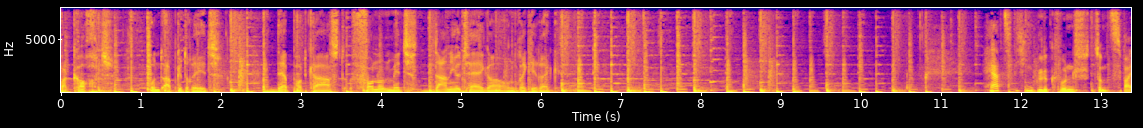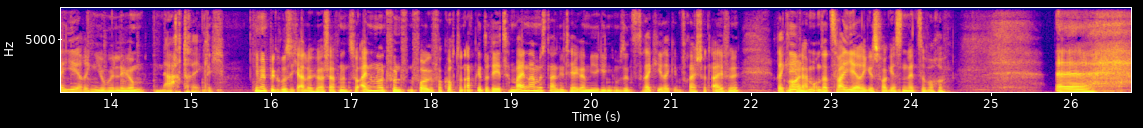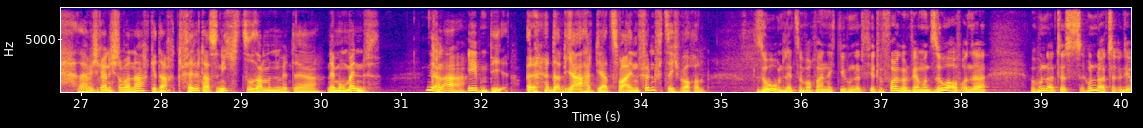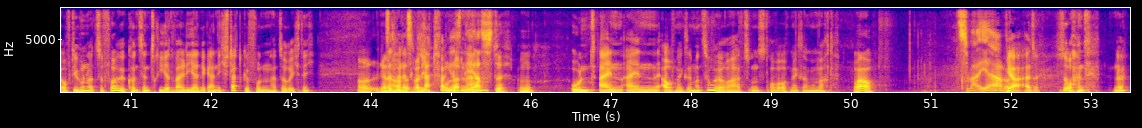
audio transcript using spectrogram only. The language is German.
Verkocht und abgedreht. Der Podcast von und mit Daniel Täger und Recki Reck. Herzlichen Glückwunsch zum zweijährigen Jubiläum nachträglich. Hiermit begrüße ich alle Hörschaffenden zur 105. Folge Verkocht und Abgedreht. Mein Name ist Daniel Täger, mir gegenüber sitzt Recki Reck im Freistaat Eifel. Recki, wir haben unser Zweijähriges vergessen letzte Woche. Äh, da habe ich gar nicht drüber nachgedacht. Fällt das nicht zusammen mit der. Ne, Moment. Ja, Klar. eben. Die, äh, das Jahr hat ja 52 Wochen. So, und letzte Woche war nicht die 104. Folge. Und wir haben uns so auf unser 100. 100 die- auf die 100. Folge konzentriert, weil die ja gar nicht stattgefunden hat so richtig. Oh, genau, wir das glatt die vergessen 101. Hm? Und ein, ein aufmerksamer Zuhörer hat uns darauf aufmerksam gemacht. Wow. Zwei Jahre. Ja, also so, ne?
